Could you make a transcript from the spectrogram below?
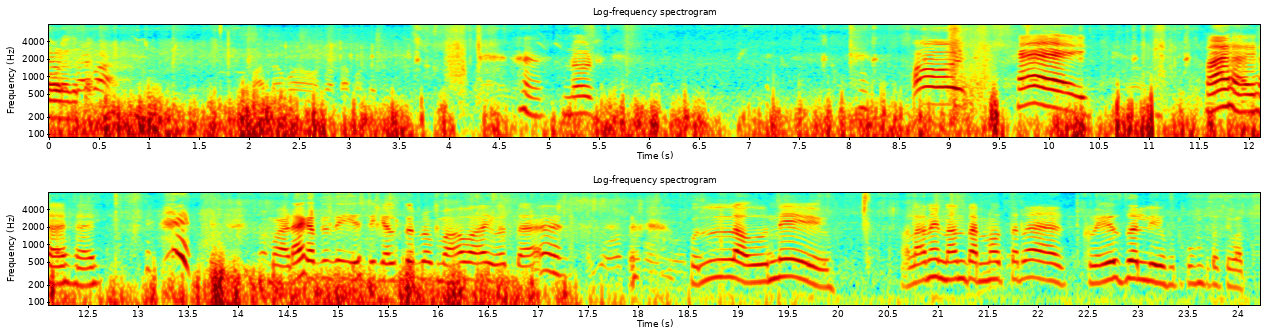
ತೊಗೊಳಗತ್ತ ನೋಡ್ರಿ hi. Hi. Hi hi hi hi. ಮಾಡಾಕತ್ತಿದ್ದಿ ಎಷ್ಟು ಕೆಲಸ ಮಾವ ಇವತ್ತ. ಫುಲ್ ಅವನ್ನೇ ಹೊಲಾನೇ ನಂದು ಅನ್ನೋ ಥರ ಕ್ರೇಜಲ್ಲಿ ಹುಡ್ಕೊಂಡ್ಬಿಟ್ಟತಿ ಇವತ್ತು.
